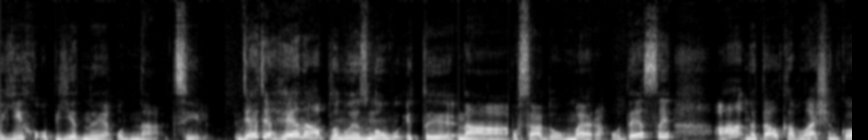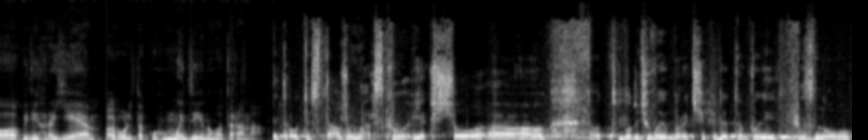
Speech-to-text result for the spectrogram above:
їх об'єднує одна ціль. Дядя Гена планує знову іти на посаду мера Одеси. А Наталка Влащенко відіграє роль такого медійного тарана. 10 років стажу мерського. Якщо е, от будуть вибори, чи підете ви знову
